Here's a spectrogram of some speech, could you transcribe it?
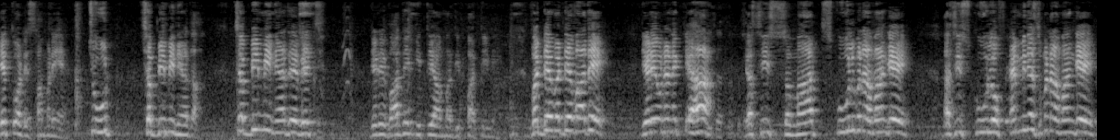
ਇਹ ਤੁਹਾਡੇ ਸਾਹਮਣੇ ਹੈ। ਝੂਠ 26 ਮਹੀਨਿਆਂ ਦਾ। 26 ਮਹੀਨਿਆਂ ਦੇ ਵਿੱਚ ਜਿਹੜੇ ਵਾਅਦੇ ਕੀਤੇ ਆਮ ਆਦਮੀ ਪਾਰਟੀ ਨੇ ਵੱਡੇ ਵੱਡੇ ਵਾਅਦੇ ਜਿਹੜੇ ਉਹਨਾਂ ਨੇ ਕਿਹਾ, ਅਸੀਂ ਸਮਾਰਟ ਸਕੂਲ ਬਣਾਵਾਂਗੇ। ਅਸੀਂ ਸਕੂਲ ਆਫ ਐਮਿਨੈਂਸ ਬਣਾਵਾਂਗੇ,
